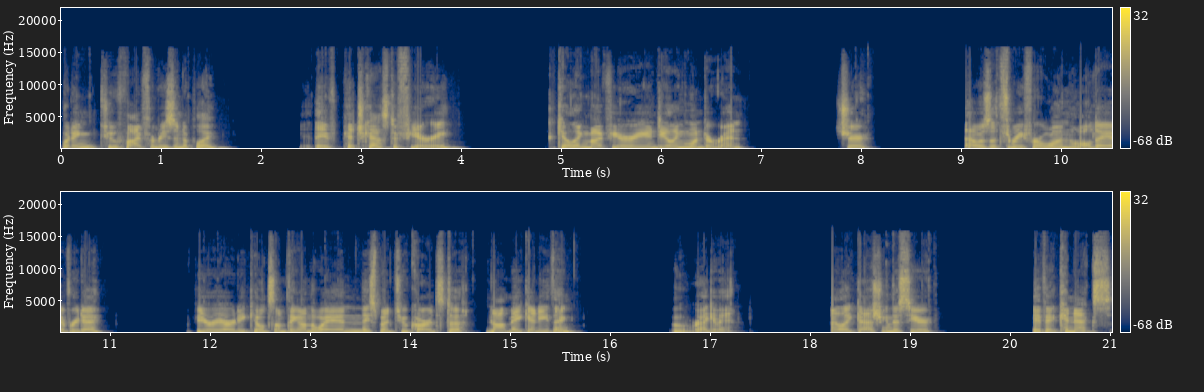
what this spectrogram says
putting two five threes into play. They've pitch cast a Fury, killing my Fury and dealing one to Rent. Sure. That was a three for one all day, every day. Fury already killed something on the way and they spent two cards to not make anything. Ooh, Ragavan. I like dashing this here. If it connects,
